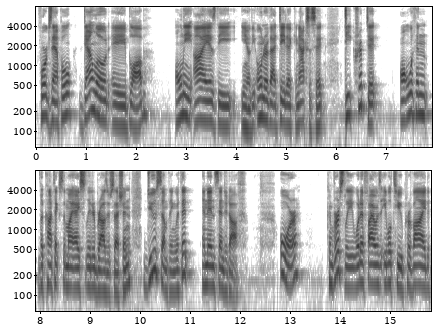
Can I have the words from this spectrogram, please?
for example, download a blob. Only I, as the you know the owner of that data, can access it. Decrypt it all within the context of my isolated browser session. Do something with it, and then send it off. Or Conversely, what if I was able to provide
